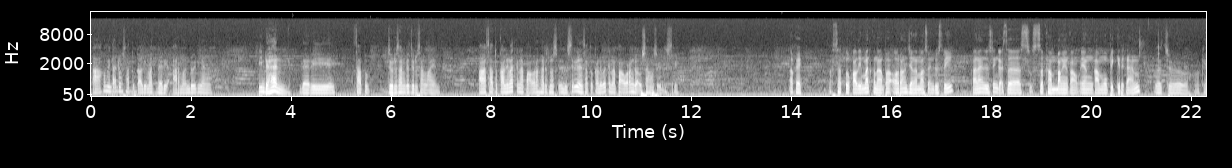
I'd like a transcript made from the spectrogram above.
uh, aku minta dong satu kalimat dari Armando ini yang pindahan dari satu jurusan ke jurusan lain Uh, satu kalimat kenapa orang harus masuk industri dan satu kalimat kenapa orang nggak usah masuk industri Oke. Satu kalimat kenapa orang jangan masuk industri? Karena industri nggak se- se- segampang yang kamu yang kamu pikirkan. lucu oke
